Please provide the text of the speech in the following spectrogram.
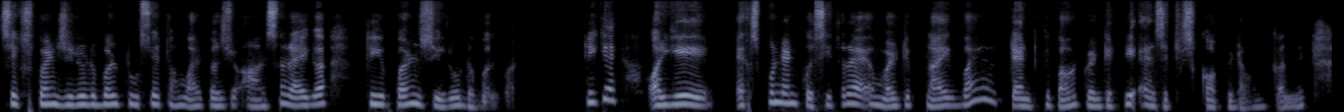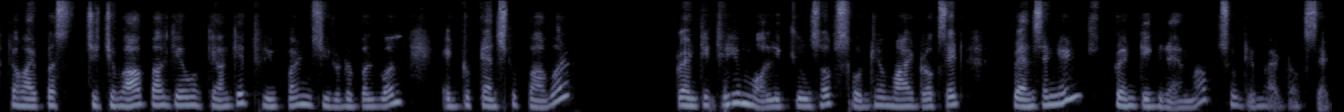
six point zero double two سے تو ہمارے پاس جو آنسر آئے گا three point zero double one ٹھیک ہے، اور یہ ایکسپوننٹ کو اسی طرح ملٹی پلائی بائی ٹین کی power twenty three as it is copy down کر لیں تو ہمارے پاس جو جواب آ گیا وہ کیا گیا؟ Three point zero double one into tens to power twenty three molecules of sodium hydroxide present in twenty gram of sodium hydroxide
